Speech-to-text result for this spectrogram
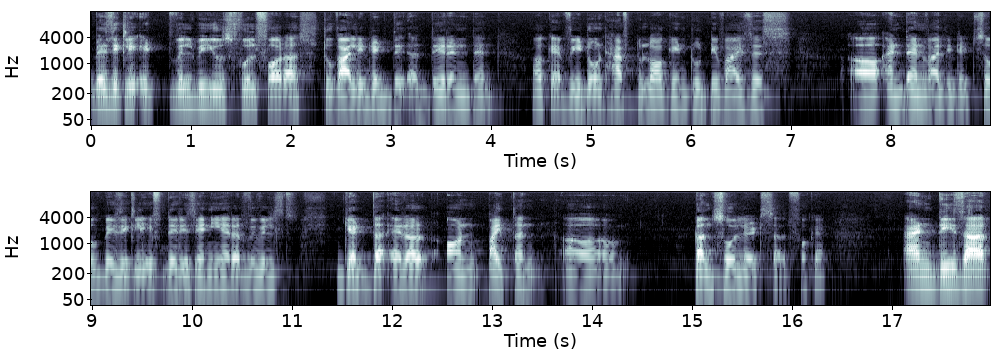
basically it will be useful for us to validate uh, there and then okay we don't have to log into devices uh, and then validate. So basically if there is any error we will get the error on python uh, console itself okay? And these are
